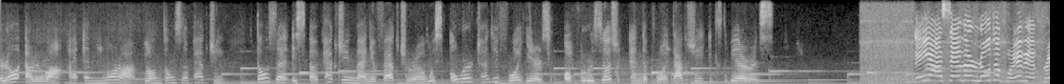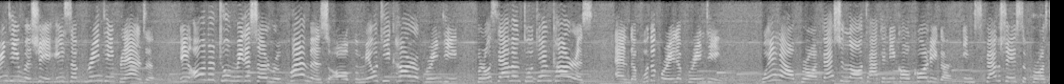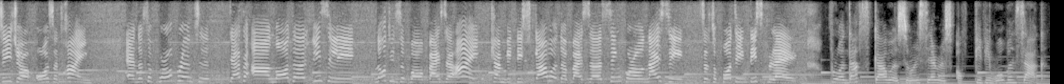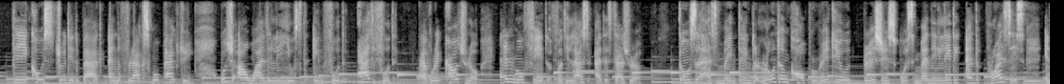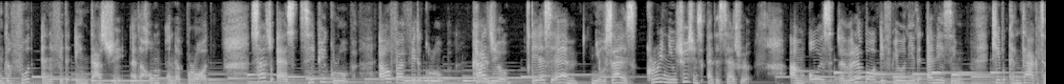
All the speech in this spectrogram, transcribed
Hello everyone, I am Nora from Donser Packaging. Donser is a packaging manufacturer with over 24 years of research and production experience. There are seven rotogravure printing machines in the printing plant. In order to meet the requirements of multi-color printing from 7 to 10 colors and food grade printing, we have professional technical colleagues inspection the procedure all the time and the problems that are not easily noticeable by the eye can be discovered by the synchronizing the supporting display. Products cover three series of PP woven sack, PE co-extruded bag, and flexible packaging, which are widely used in food, pet food, agricultural, animal feed, fertilizer, etc. Donser has maintained long-term cooperative relations with many leading enterprises in the food and feed industry at home and abroad, such as CP Group, Alpha Feed Group, Cargill, DSM, New Science, Korean Nutrition, etc. I'm always available if you need anything. Keep contact.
